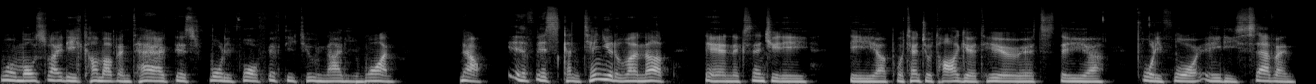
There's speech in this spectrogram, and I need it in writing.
will most likely come up and tag this 445291. Now, if it's continue to run up, then essentially the uh, potential target here it's the uh, 4487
